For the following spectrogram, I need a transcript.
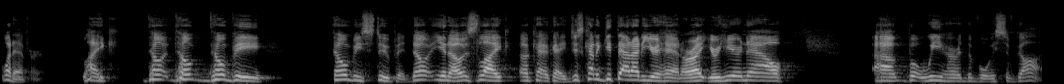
whatever. Like, don't, don't, don't be, don't be stupid. Don't, you know, it's like, okay, okay, just kind of get that out of your head, all right? You're here now. Um, but we heard the voice of God.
